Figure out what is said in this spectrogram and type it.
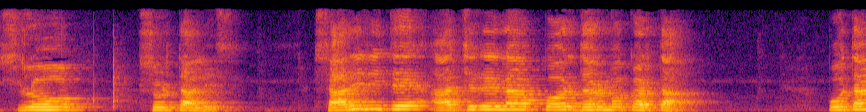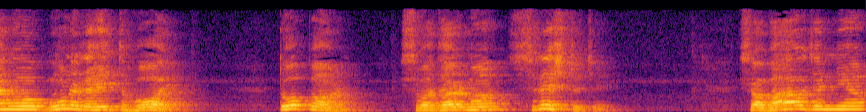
શ્લોક સુડતાલીસ. સારી રીતે આચરેલા પરધર્મ કરતા પોતાનો ગુણ રહિત હોય તો પણ સ્વધર્મ શ્રેષ્ઠ છે. સ્વભાવજન્ય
